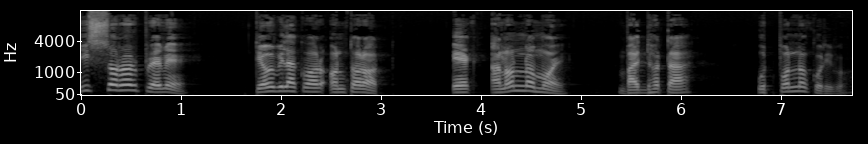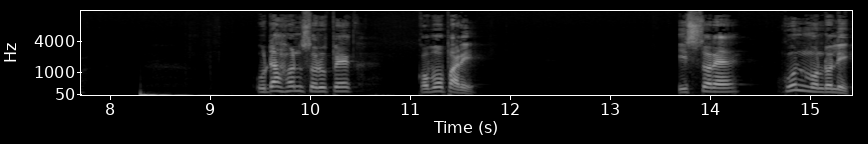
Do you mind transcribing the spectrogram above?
ঈশ্বৰৰ প্ৰেমে তেওঁবিলাকৰ অন্তৰত এক আনন্দময় বাধ্যতা উৎপন্ন কৰিব। উদাহৰণস্বৰূপে ক'ব পাৰি ঈশ্বৰে কোন মণ্ডলীক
